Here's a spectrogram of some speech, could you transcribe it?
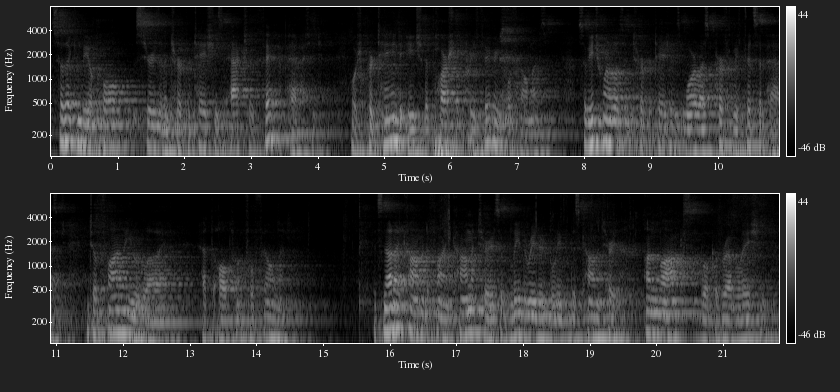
so there can be a whole series of interpretations that actually fit the passage, which pertain to each of the partial prefiguring fulfillments. So each one of those interpretations more or less perfectly fits the passage until finally you arrive at the ultimate fulfillment. It's not uncommon to find commentaries that lead the reader to believe that this commentary unlocks the book of Revelation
